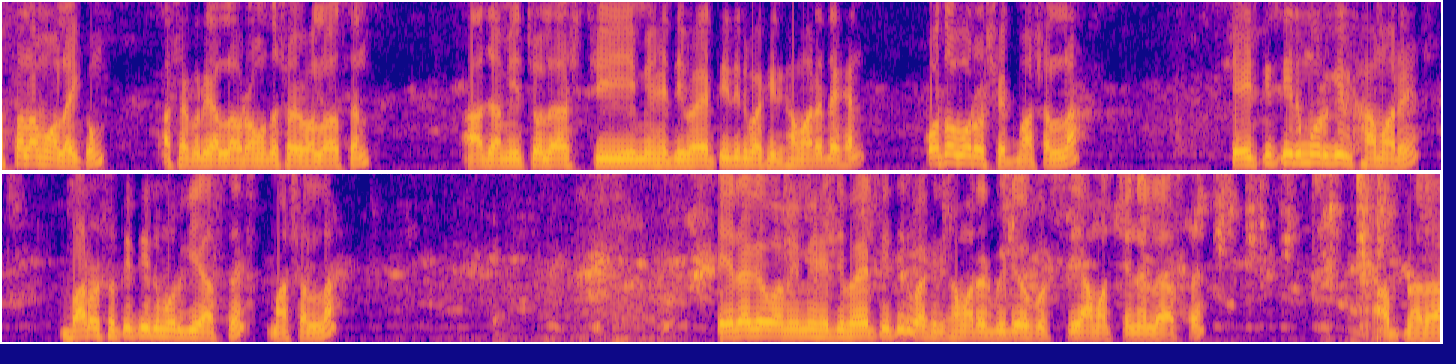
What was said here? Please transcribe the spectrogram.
আসসালামু আলাইকুম আশা করি আল্লাহ রহমতে সবাই ভালো আছেন। আজ আমি চলে আসছি মেহেদি ভাইয়ের তিতির পাখির খামারে, দেখেন কত বড় শেড মাশাল্লাহ এই তিতির মুরগির খামারে বারোশো তিতির মুরগি আছে মাশাল্লাহ এর আগেও আমি মেহেদি ভাইয়ের তিতির পাখির খামারের ভিডিও করছি, আমার চ্যানেলে আছে। আপনারা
